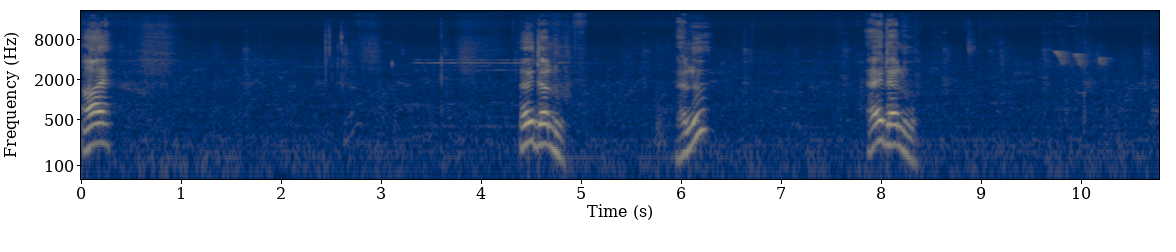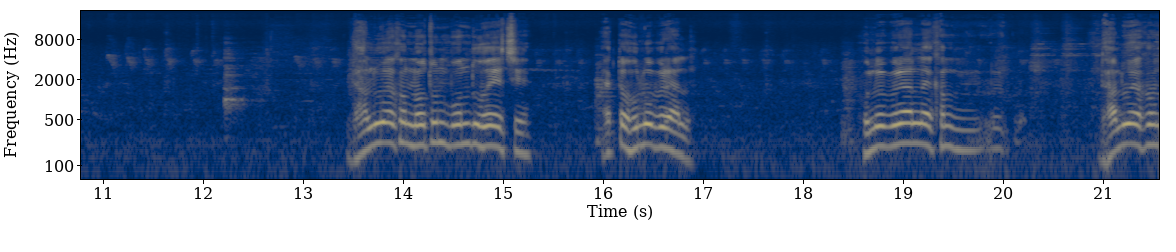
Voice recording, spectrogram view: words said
আয় এই ঢালু ঢালু এই ঢালু ঢালু এখন নতুন বন্ধু হয়েছে। একটা হুলো বিড়াল। হুলো বিড়াল এখন, ঢালু এখন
